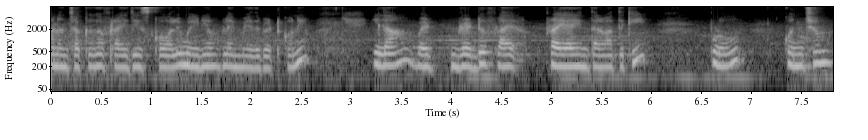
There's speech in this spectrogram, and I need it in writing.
మనం చక్కగా ఫ్రై చేసుకోవాలి మీడియం ఫ్లేమ్ మీద పెట్టుకొని. ఇలా బ్రెడ్ బ్రెడ్ ఫ్రై ఫ్రై అయిన తర్వాతకి ఇప్పుడు కొంచెం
